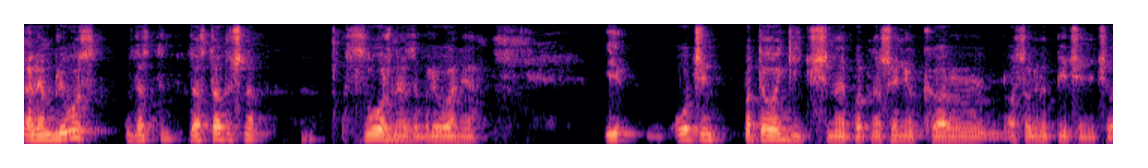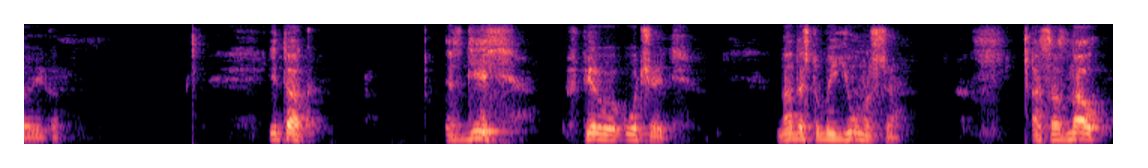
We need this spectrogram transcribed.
А лямблиоз достаточно сложное заболевание и очень патологичное по отношению к особенно печени человека. Итак, здесь в первую очередь надо, чтобы юноша осознал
